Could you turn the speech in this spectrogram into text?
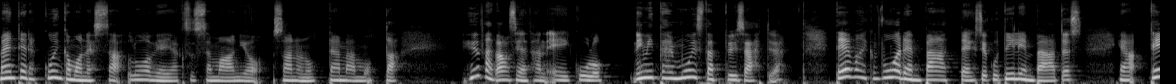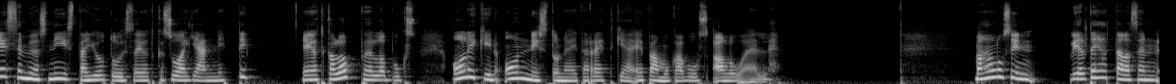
Mä en tiedä kuinka monessa luovia jaksossa mä oon jo sanonut tämän, mutta hyvät asiathan ei kulu. Nimittäin muista pysähtyä. Tee vaikka vuoden päätteeksi joku tilinpäätös ja tee se myös niistä jutuista, jotka sua jännitti ja jotka loppujen lopuksi olikin onnistuneita retkiä epämukavuusalueelle. Mä halusin vielä tehdä tällaisen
